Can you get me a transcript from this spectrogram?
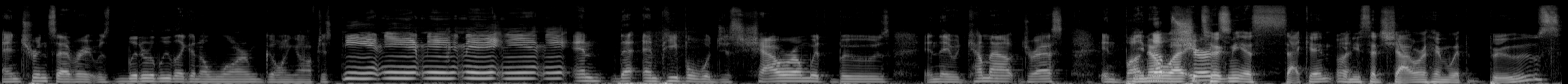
entrance ever it was literally like an alarm going off just and that and people would just shower them with booze and they would come out dressed in button-up shirts. you know what? shirts It took me a second What? when you said shower him with booze.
